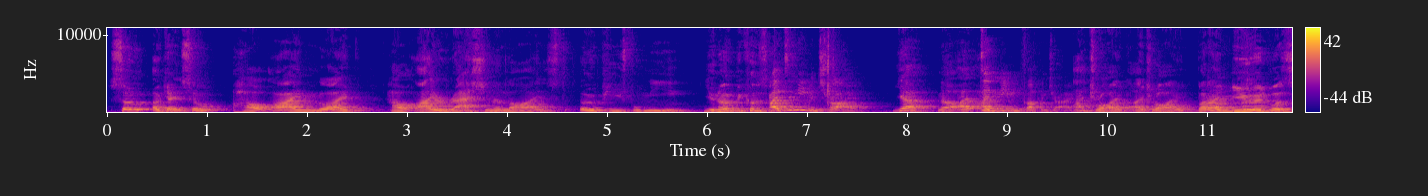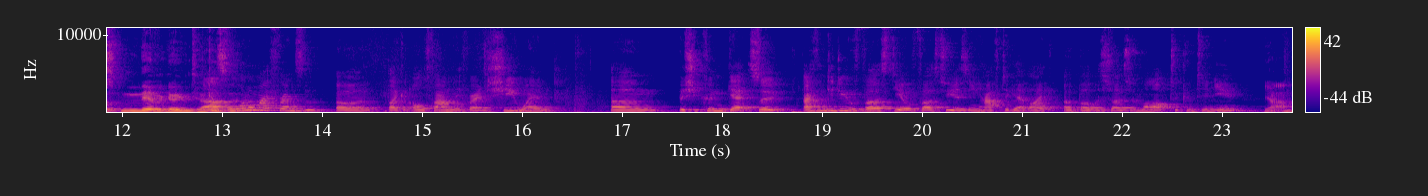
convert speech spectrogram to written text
So okay, so how I'm like how I rationalized OP for me, you know, because I didn't even try. yeah, no, I Didn't I, even fucking try. I tried, I tried, but I knew it was never going to happen. one of my friends, uh, like an old family friend, she went, um, but she couldn't get. So I think you do your first year or first two years, and you have to get like above a certain mark to continue. Yeah,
